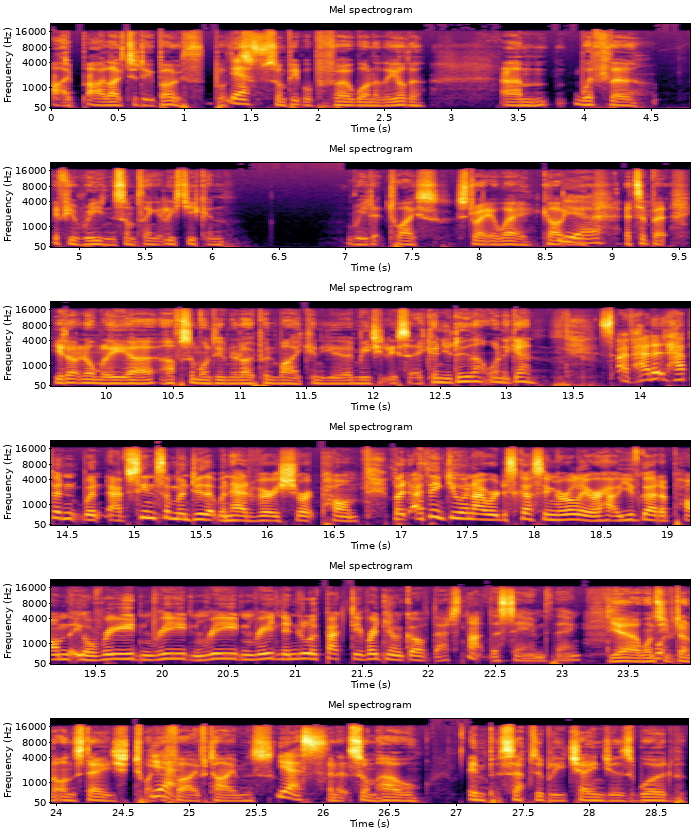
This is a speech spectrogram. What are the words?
I I like to do both, but Yes. some people prefer one or the other. Um, with the if you're reading something, at least you can read it twice straight away, can't Yeah. you? It's a bit. You don't normally uh, have someone doing an open mic and you immediately say, "Can you do that one again?" I've had it happen when I've seen someone do that when they had a very short poem. But I think you and I were discussing earlier how you've got a poem that you'll read and read and read and read, and then you look back at the original and go, "That's not the same thing." Yeah, once Wh- you've done it on stage 25 times Yes, and it somehow imperceptibly changes word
